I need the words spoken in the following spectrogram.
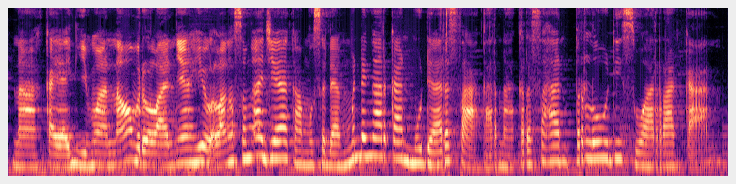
Nah, kayak gimana obrolannya? Yuk langsung aja kamu sedang mendengarkan Muda Resah karena keresahan perlu disuarakan.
